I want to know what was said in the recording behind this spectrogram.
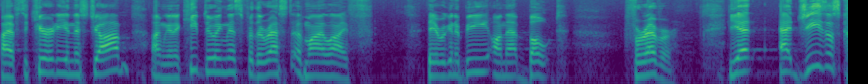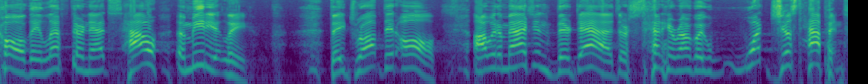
I have security in this job. I'm going to keep doing this for the rest of my life. They were going to be on that boat forever. Yet at Jesus' call, they left their nets. How? Immediately. They dropped it all. I would imagine their dads are standing around going, What just happened?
